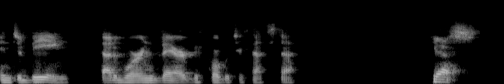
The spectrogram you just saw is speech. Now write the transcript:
into being that weren't there before we took that step. Yes.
